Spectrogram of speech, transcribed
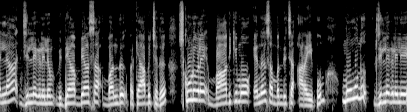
എല്ലാ ജില്ലകളിലും വിദ്യാഭ്യാസ ബന്ദ് പ്രഖ്യാപിച്ചത് സ്കൂളുകളെ ബാധിക്കുമോ എന്നത് സംബന്ധിച്ച അറിയിപ്പും മൂന്ന് ജില്ലകളിലെ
